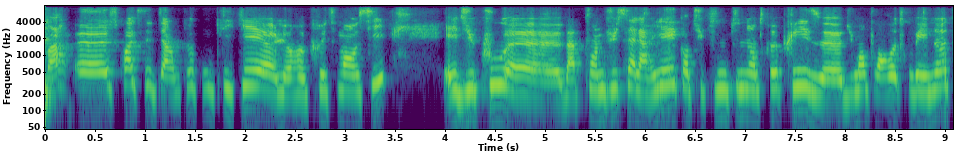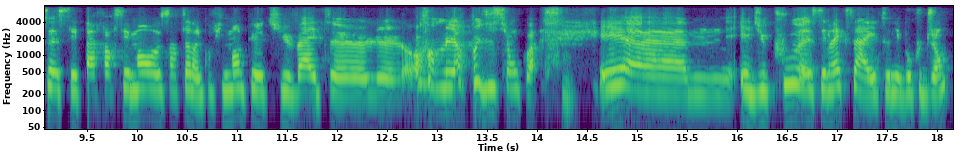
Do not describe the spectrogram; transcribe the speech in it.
quoi. je crois que c'était un peu compliqué le recrutement aussi. Et du coup, euh, bah, point de vue salarié, quand tu quittes une entreprise, euh, du moins pour en retrouver une autre, c'est pas forcément au sortir d'un confinement que tu vas être euh, le, en meilleure position, quoi. Et, et du coup, c'est vrai que ça a étonné beaucoup de gens.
